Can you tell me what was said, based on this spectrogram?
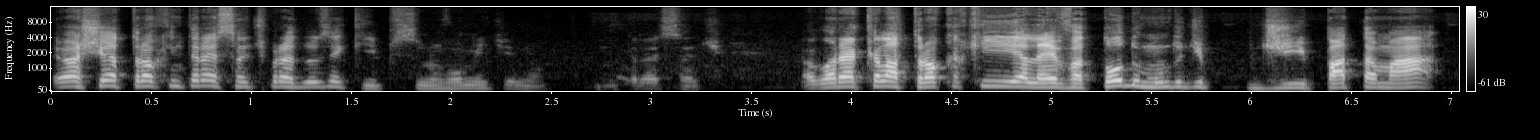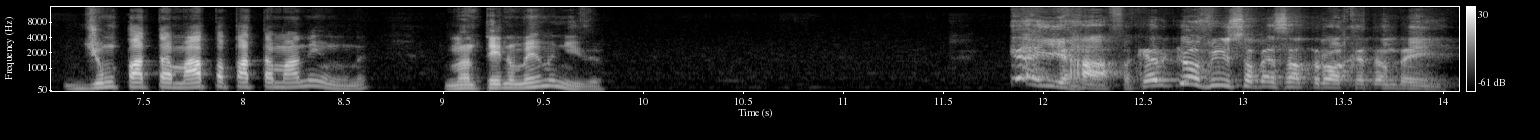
Eu achei a troca interessante para as duas equipes, não vou mentir, não. Interessante. Agora é aquela troca que eleva todo mundo de, de patamar, de um patamar para patamar nenhum, né? Mantém no mesmo nível. E aí, Rafa, quero que eu ouvir sobre essa troca também.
